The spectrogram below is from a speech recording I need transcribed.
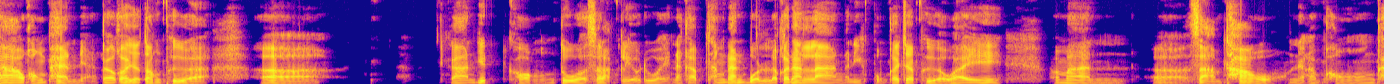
ยาวของแผ่นเนี่ยเราก็จะต้องเผื่ออ การยึดของตัวสลักเกลียวด้วยนะครับ ทั้งด้านบนแล้วก็ด้านล่าง อันนี้ผมก็จะเผื่อไว้ประมาณสามเท่านะครับของข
